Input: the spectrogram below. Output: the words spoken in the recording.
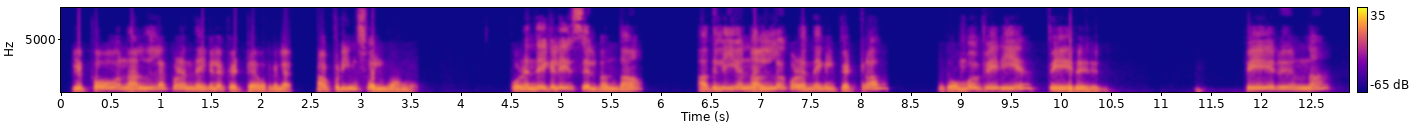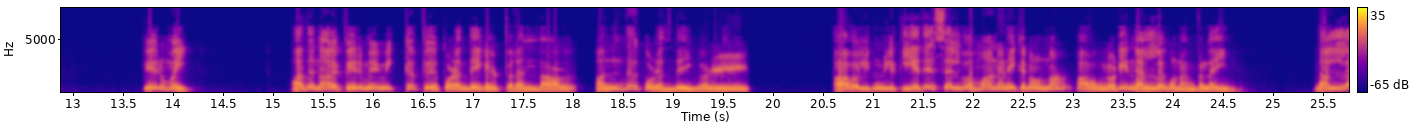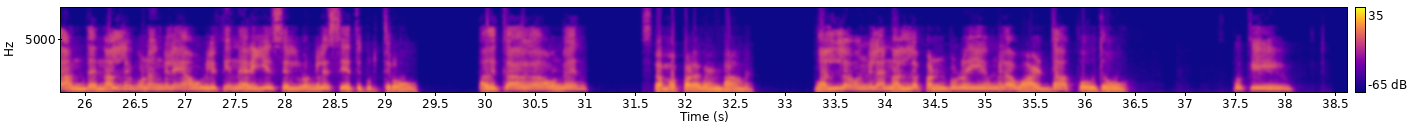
எப்போ நல்ல குழந்தைகளை பெற்றவர்களை அப்படின்னு சொல்லுவாங்க. குழந்தைகளே செல்வம் தான். அதுலேயும் நல்ல குழந்தைகள் பெற்றால் ரொம்ப பெரிய பேரு. பேருன்னா பெருமை. அதனால பெருமை மிக்க பெ- குழந்தைகள் பிறந்தால் அந்த குழந்தைகள் அவங்களுக்கு எதை செல்வமா நினைக்கணும்னா அவங்களுடைய நல்ல குணங்களை நல்ல அந்த நல்ல குணங்களே அவங்களுக்கு நிறைய செல்வங்களை சேர்த்து கொடுத்துரும். அதுக்காக அவங்க சிரமப்பட வேண்டாம். நல்லவங்கள நல்ல பண்புடையவங்கள வாழ்ந்தா போதும். ஓகே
